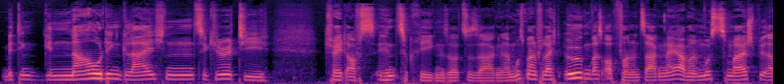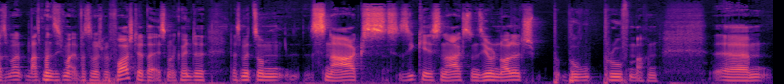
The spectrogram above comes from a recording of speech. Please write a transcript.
mit den genau den gleichen Security Trade-offs hinzukriegen, sozusagen. Da muss man vielleicht irgendwas opfern und sagen, naja, man muss zum Beispiel, also was man sich mal, was zum Beispiel vorstellbar ist, man könnte das mit so einem Snarks, ZK Snarks und Zero Knowledge P- Proof machen. Ähm,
